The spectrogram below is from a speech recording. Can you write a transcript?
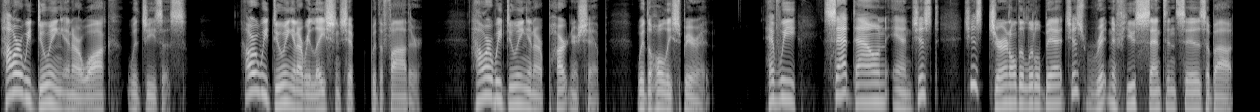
How are we doing in our walk with Jesus? How are we doing in our relationship with the Father? How are we doing in our partnership with the Holy Spirit? Have we sat down and just just journaled a little bit, just written a few sentences about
